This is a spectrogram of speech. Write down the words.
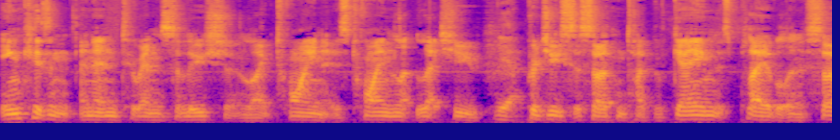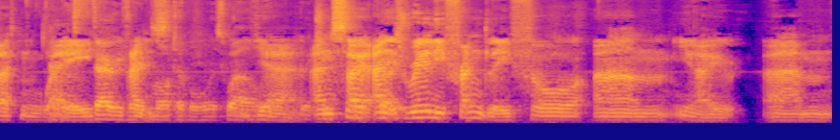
ink isn't an end-to-end solution like Twine is. Twine let, lets you Yeah. produce a certain type of game that's playable in a certain way. it's very, very moddable as well. yeah, and so and it's really friendly for um, you know um,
